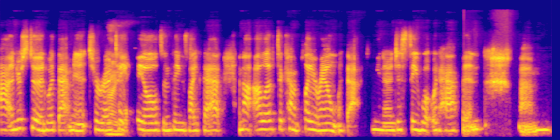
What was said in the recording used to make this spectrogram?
I understood what that meant to rotate right. fields and things like that. And I, I, love to kind of play around with that, you know, just see what would happen. Um,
